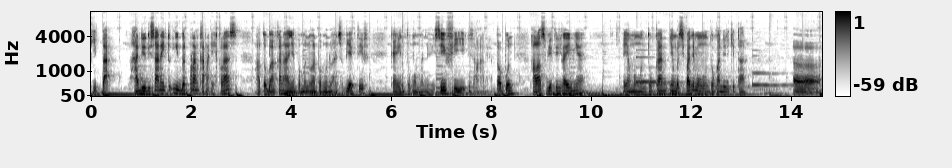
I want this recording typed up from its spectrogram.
kita hadir di sana itu ingin berperan karena ikhlas atau bahkan hanya pemenuhan-pemenuhan subjektif kayak untuk memenuhi CV misalnya ataupun hal-hal subjektif lainnya yang menguntungkan yang bersifatnya menguntungkan diri kita uh,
